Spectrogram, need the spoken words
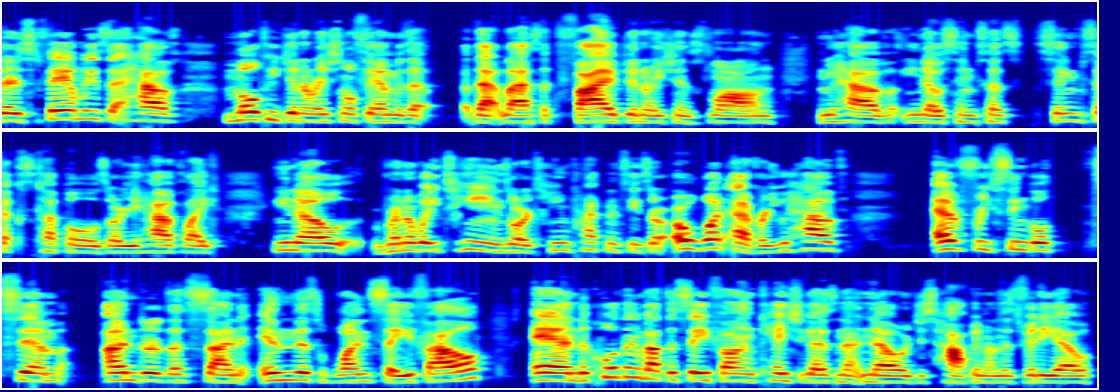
there's families that have multi-generational families that that last like five generations long. You have you know same sex same sex couples or you have like you know runaway teens or teen pregnancies or, or whatever. You have every single sim under the sun in this one save file and the cool thing about the save file in case you guys not know or just hopping on this video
